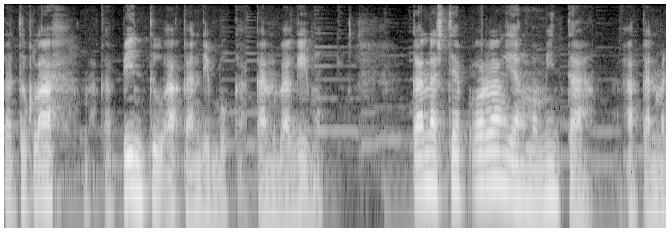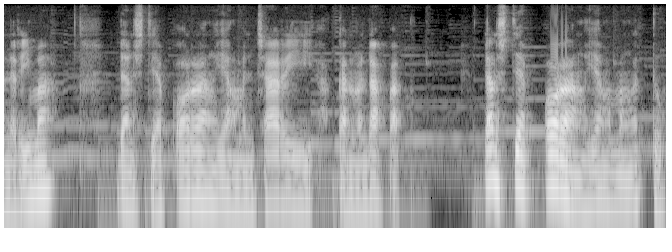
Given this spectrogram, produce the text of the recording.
ketuklah maka pintu akan dibukakan bagimu. Karena setiap orang yang meminta, akan menerima, dan setiap orang yang mencari akan mendapat, dan setiap orang yang mengetuk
